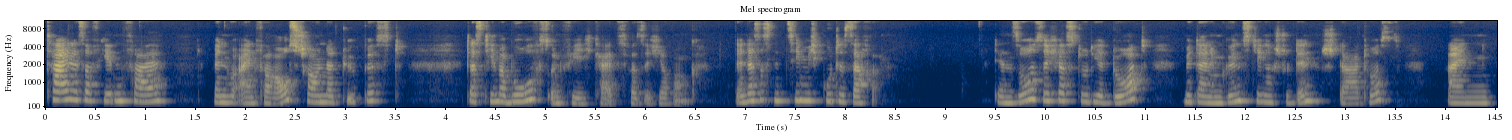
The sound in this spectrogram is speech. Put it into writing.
Teil ist auf jeden Fall, wenn du ein vorausschauender Typ bist, das Thema Berufsunfähigkeitsversicherung. Denn das ist eine ziemlich gute Sache. Denn so sicherst du dir dort mit deinem günstigen Studentenstatus einen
